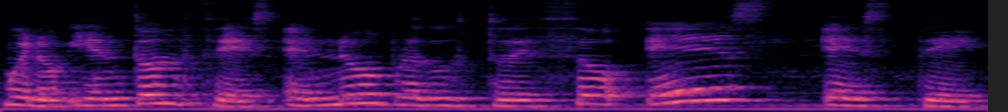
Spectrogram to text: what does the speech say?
Bueno, y entonces el nuevo producto de Zo es este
